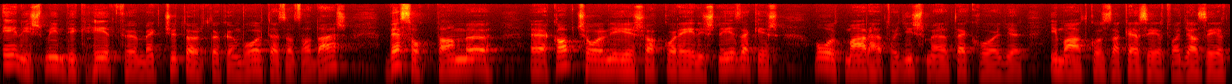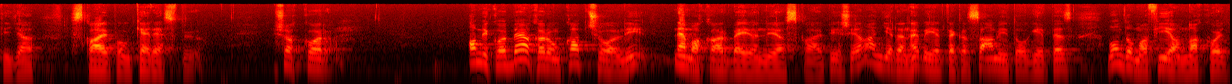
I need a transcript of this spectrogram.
én is mindig hétfőn meg csütörtökön volt ez az adás, beszoktam kapcsolni, és akkor én is nézek, és volt már, hát, hogy ismertek, hogy imádkozzak ezért, vagy azért így a Skype-on keresztül. És akkor, amikor be akarom kapcsolni, nem akar bejönni a Skype, és én annyira nem értek a számítógéphez, mondom a fiamnak, hogy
